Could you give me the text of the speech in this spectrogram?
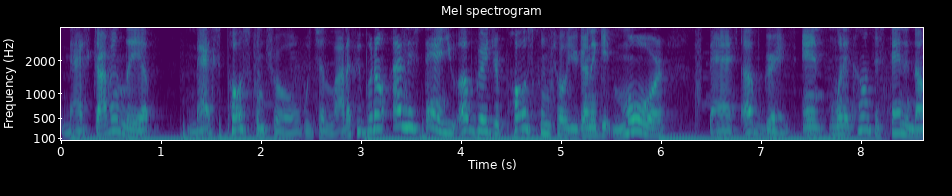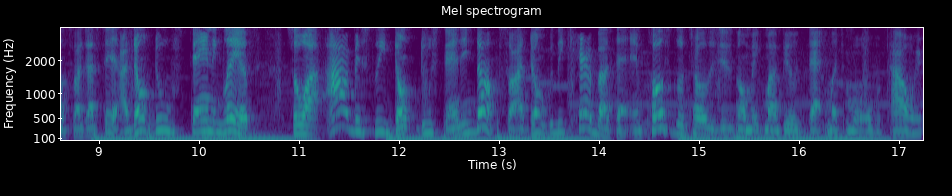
max driving layup, max post control, which a lot of people don't understand. You upgrade your post control, you're gonna get more badge upgrades. And when it comes to standing dunks, like I said, I don't do standing layups, so I obviously don't do standing dunks. So I don't really care about that. And post control is just gonna make my build that much more overpowered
